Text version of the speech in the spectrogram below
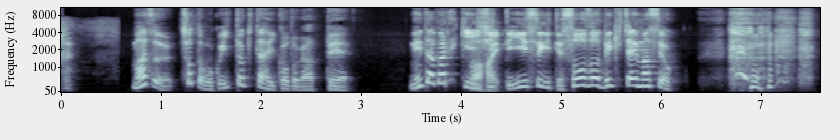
まず、ちょっと僕言っときたいことがあって、ネタバレ禁止って言いすぎて想像できちゃいますよ。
